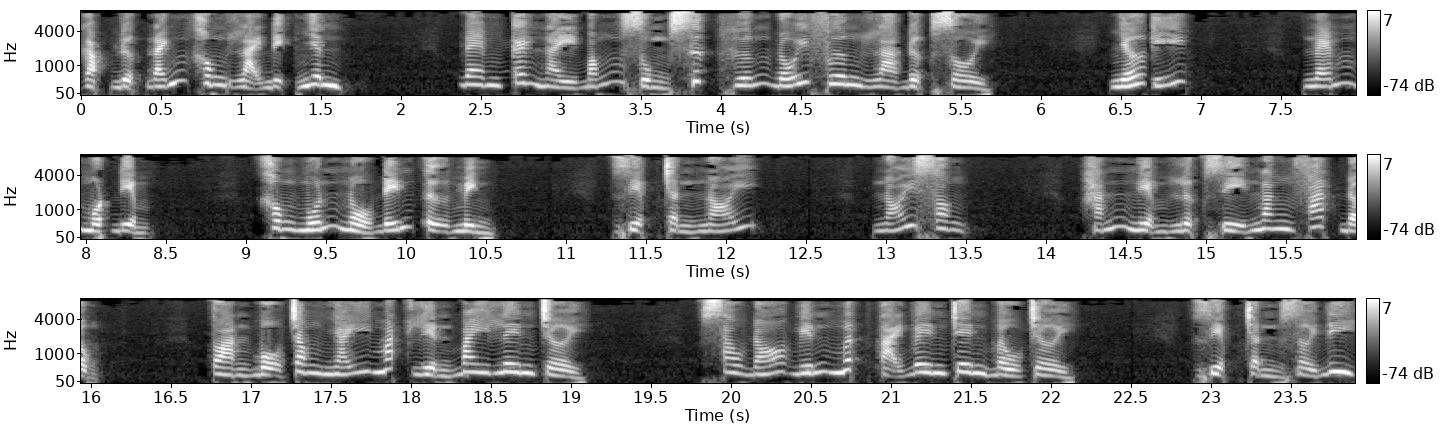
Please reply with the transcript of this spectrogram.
Gặp được đánh không lại địch nhân. Đem cái này bóng dùng sức hướng đối phương là được rồi. Nhớ kỹ. Ném một điểm. Không muốn nổ đến tự mình. Diệp Trần nói. Nói xong. Hắn niệm lực dị năng phát động. Toàn bộ trong nháy mắt liền bay lên trời. Sau đó biến mất tại bên trên bầu trời. Diệp Trần rời đi.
